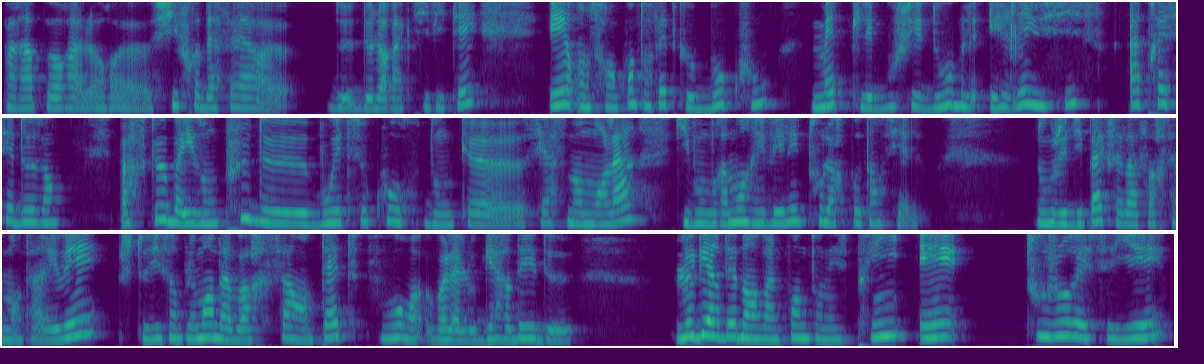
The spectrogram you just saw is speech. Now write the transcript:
par rapport à leur chiffre d'affaires de leur activité, et on se rend compte en fait que beaucoup mettent les bouchées doubles et réussissent après ces deux ans parce que bah ils ont plus de bouée de secours, donc euh, c'est à ce moment-là qu'ils vont vraiment révéler tout leur potentiel. Donc je dis pas que ça va forcément t'arriver, je te dis simplement d'avoir ça en tête pour voilà le garder de le garder dans un coin de ton esprit et toujours essayer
